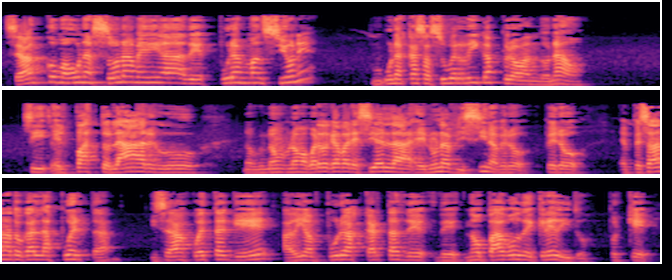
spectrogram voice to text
se van como a una zona media de puras mansiones, unas casas súper ricas, pero abandonados. Sí, Sí. el pasto largo. No, no, no me acuerdo que aparecía en, la, en una piscina, pero, pero empezaban a tocar las puertas y se daban cuenta que habían puras cartas de, de no pago de crédito, porque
